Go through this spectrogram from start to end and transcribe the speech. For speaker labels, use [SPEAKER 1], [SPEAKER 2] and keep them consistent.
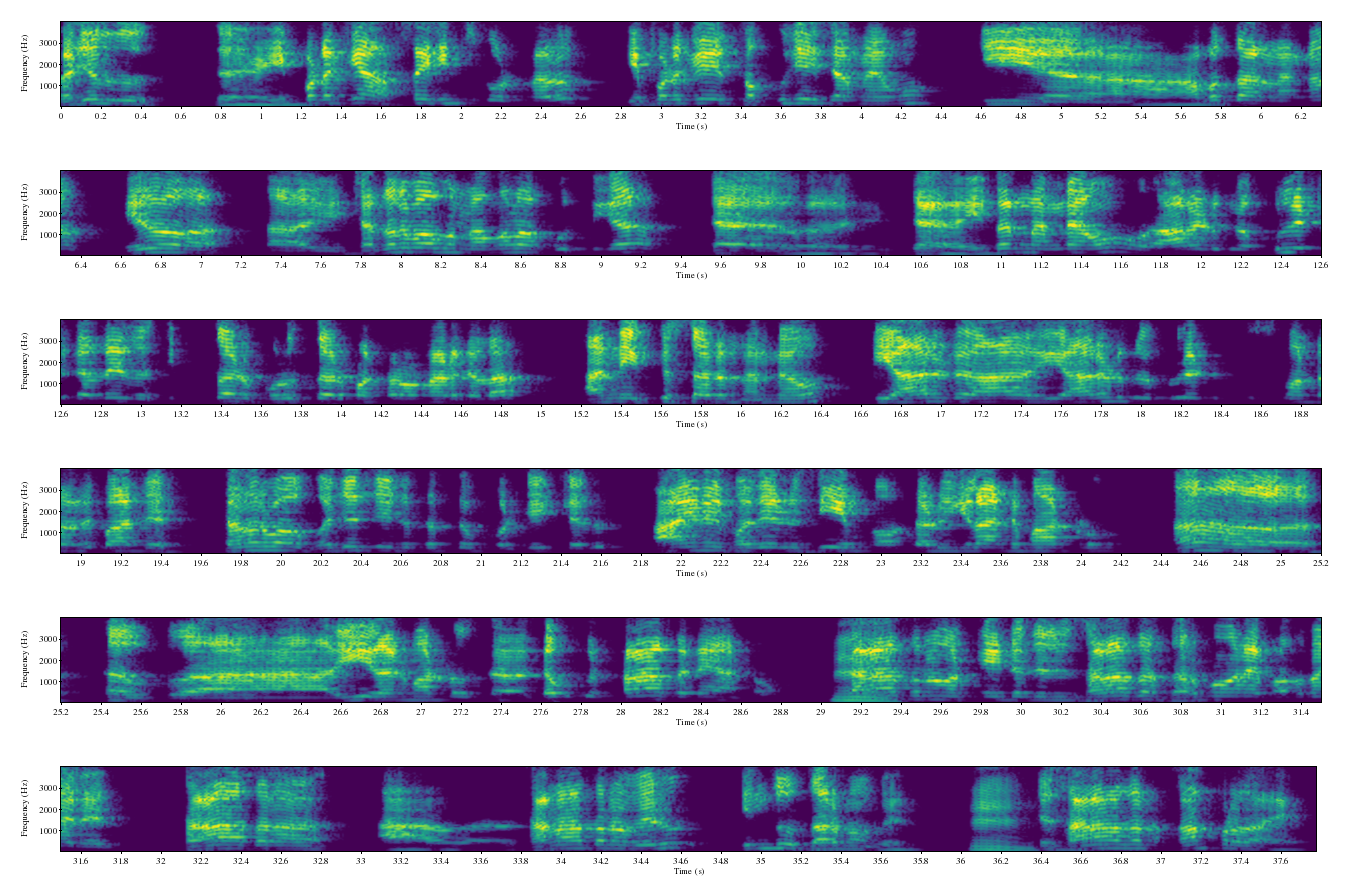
[SPEAKER 1] ప్రజలు ఇప్పటికే అసహించుకుంటున్నారు. ఇప్పటికే తప్పు చేశాం మేము. ఈ అబద్ధాలను ఏదో చంద్రబాబు నమ్మలా పూర్తిగా జ- ఇతను నమ్మాము. ఆరడుగుల బుల్లెట్ కదా ఏదో తిప్పుతాడు పొడుస్తాడు పక్కన ఉన్నాడు కదా అన్ని ఇప్పిస్తాడని నమ్మాము. ఈ ఆరు ఈ ఆరడుగుల బుల్లెట్ చూసుకుంటుంది బాధ్య చంద్రబాబు భజన చేయడం తత్వం కూడా చేయట్లేదు. ఆయనే పదేళ్ళు సీఎం గా ఉంటాడు. ఇలాంటి మాటలు ఆ ఇలాంటి మాటలు గబుకు సనాతనే అంటాం. సనాతనం అంటే ఏంటో తెలియదు సనాతన ధర్మం అనే పదమే లేదు. సనాతన సనాతనం వేరు హిందూ ధర్మం వేరు. సనాతన సాంప్రదాయం.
